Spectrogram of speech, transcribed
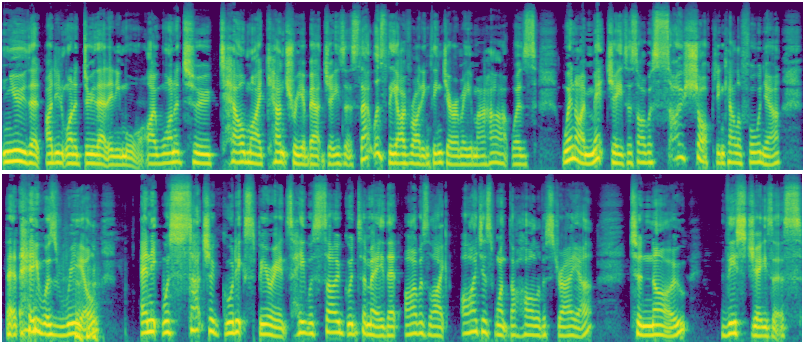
knew that I didn't want to do that anymore. I wanted to tell my country about Jesus. That was the overriding thing, Jeremy, in my heart was when I met Jesus, I was so shocked in California that he was real. and it was such a good experience. He was so good to me that I was like, I just want the whole of Australia to know this Jesus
